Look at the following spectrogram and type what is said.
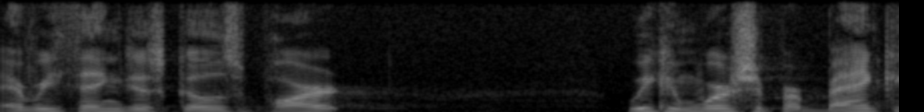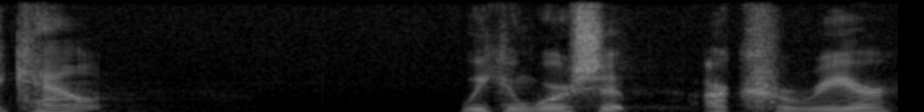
everything just goes apart. We can worship our bank account. We can worship our career.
